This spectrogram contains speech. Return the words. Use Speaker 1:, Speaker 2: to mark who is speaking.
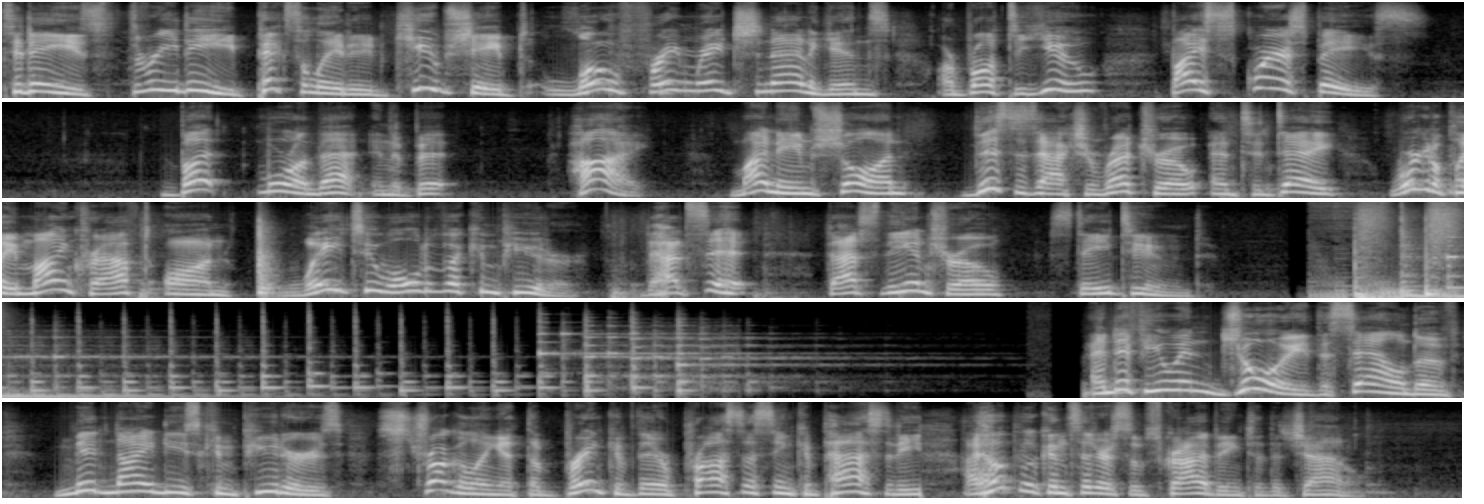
Speaker 1: Today's 3D pixelated cube shaped low frame rate shenanigans are brought to you by Squarespace. But more on that in a bit. Hi, my name's Sean, this is Action Retro, and today we're gonna play Minecraft on way too old of a computer. That's it, that's the intro, stay tuned. And if you enjoy the sound of mid 90s computers struggling at the brink of their processing capacity, I hope you'll consider subscribing to the channel.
